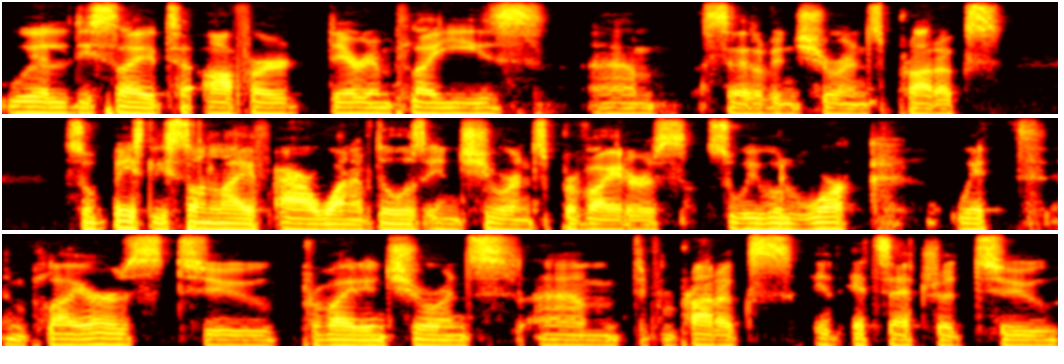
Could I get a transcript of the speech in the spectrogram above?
will decide to offer their employees um, a set of insurance products so basically, Sun Life are one of those insurance providers. So we will work with employers to provide insurance, um, different products, etc., to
